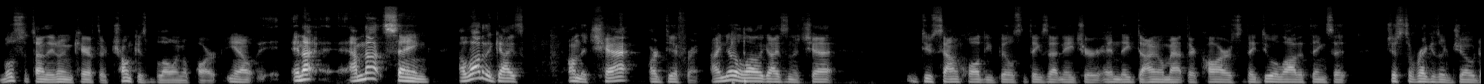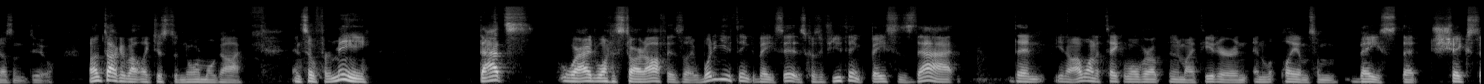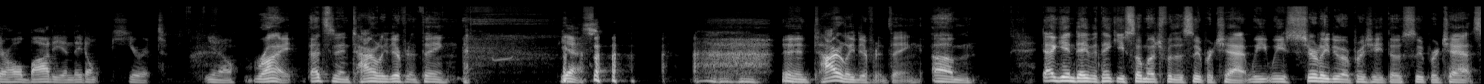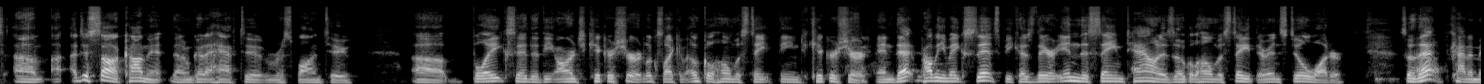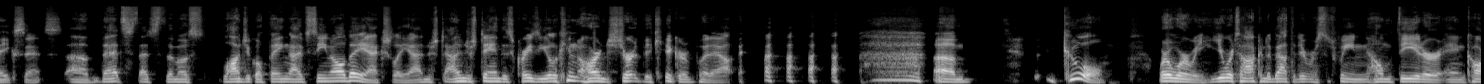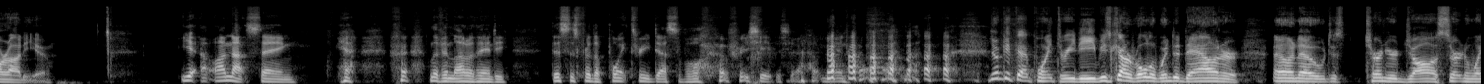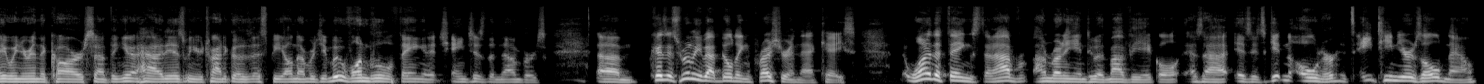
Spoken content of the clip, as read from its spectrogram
Most of the time they don't even care if their trunk is blowing apart, you know. And I I'm not saying a lot of the guys on the chat are different. I know a lot of the guys in the chat do sound quality builds and things that nature, and they Dynamat their cars. They do a lot of things that just a regular Joe doesn't do. But I'm talking about like just a normal guy. And so for me, that's where I'd want to start off is like, what do you think bass is? Because if you think bass is that, then you know I want to take them over up in my theater and, and play them some bass that shakes their whole body and they don't hear it. You know, right? That's an entirely different thing. yes. an entirely different thing. Um, again, David, thank you so much for the super chat. We we surely do appreciate those super chats. Um, I, I just saw a comment that I'm going to have to respond to. Uh, Blake said that the orange kicker shirt looks like an Oklahoma State themed kicker shirt, and that probably makes sense because they're in the same town as Oklahoma State. They're in Stillwater, so that kind of makes sense. Uh, that's that's the most logical thing I've seen all day. Actually, I understand. I understand this crazy looking orange shirt the kicker put out. um, cool. Where were we? You were talking about the difference between home theater and car audio. Yeah, I'm not saying yeah, living loud with Andy. this is for the 0.3 decibel. Appreciate the shout out, man. You'll get that 0.3 dB. You just got to roll the window down or, I don't know, just turn your jaw a certain way when you're in the car or something. You know how it is when you're trying to go to those SPL numbers. You move one little thing and it changes the numbers um, because it's really about building pressure in that case. One of the things that I've, I'm running into with my vehicle as I, is it's getting older. It's 18 years old now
